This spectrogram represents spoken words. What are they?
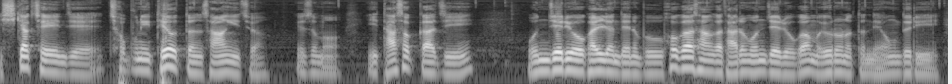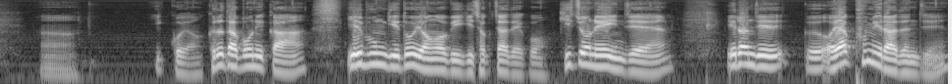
식약처에 이제 처분이 되었던 상황이죠. 그래서 뭐 이 다섯 가지 원재료 관련되는 부 허가 사항과 다른 원재료가 뭐 요런 어떤 내용들이 어 있고요. 그러다 보니까 1분기도 영업이익이 적자되고 기존에 이제 이런 이제 그 의약품이라든지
